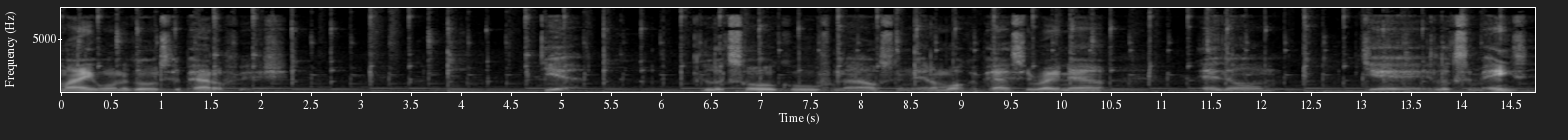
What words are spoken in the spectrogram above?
might want to go to the paddlefish. Yeah. It looks so cool from the house, and I'm walking past it right now, and um, yeah, it looks amazing.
